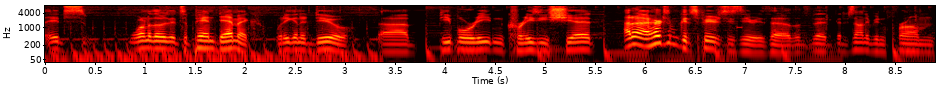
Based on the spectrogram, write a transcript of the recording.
it's one of those. It's a pandemic. What are you gonna do? Uh, people were eating crazy shit. I don't know. I heard some conspiracy theories though that, that, it's not even from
